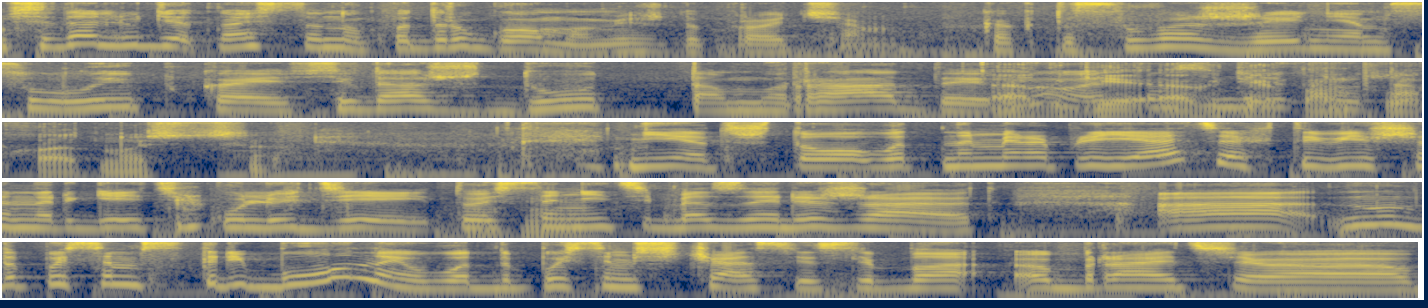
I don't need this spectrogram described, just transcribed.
всегда люди относятся, ну, по-другому, между прочим. Как-то с уважением, с улыбкой, всегда ждут, там, рады. А Ну, где, а где к вам плохо относятся? Нет, что вот на мероприятиях ты видишь энергетику людей, то есть они тебя заряжают. А, ну, допустим, с трибуны, вот, допустим, сейчас, если брать э,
